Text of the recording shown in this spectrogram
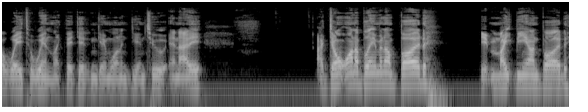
a way to win like they did in game one and game two. And I I don't want to blame it on Bud. It might be on Bud,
